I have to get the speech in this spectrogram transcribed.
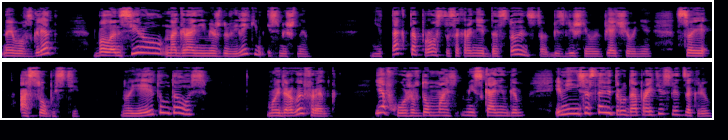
на его взгляд, балансировал на грани между великим и смешным. Не так-то просто сохранять достоинство без лишнего выпячивания своей особости. Но ей это удалось. «Мой дорогой Фрэнк, я вхожа в дом мисс Каннингем, и мне не составит труда пройти вслед за Крю.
